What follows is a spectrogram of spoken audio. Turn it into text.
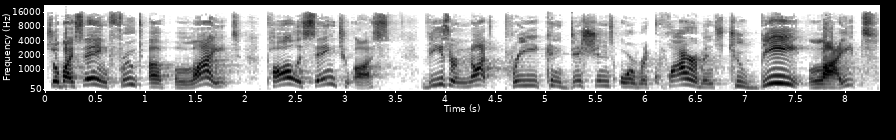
So, by saying fruit of light, Paul is saying to us these are not preconditions or requirements to be light.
